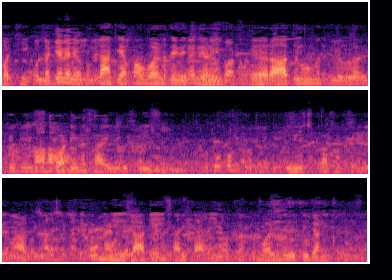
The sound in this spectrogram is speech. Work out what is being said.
ਬਸ ਠੀਕ। ਉਹ ਲੱਗੇ ਹੋਏ ਨੇ ਉਦੋਂ ਦੇ। ਤਾਂ ਕਿ ਆਪਾਂ ਵਰਲਡ ਦੇ ਵਿੱਚ ਨਹੀਂ, ਨਹੀਂ, ਜਾਣੀ ਨਹੀਂ, ਅ, ਰਾਤ ਨੂੰ ਮਤਲਬ ਕਿਉਂਕਿ ਤੁਹਾਡੀ ਨਾ ਸਾਰੀ ਜਿਹੜੀ ਸਪੀਚ ਸੀ ਟੋਟਲ ਇੰਗਲਿਸ਼ ਟ੍ਰਾਂਸਲੇਟ ਕਰੀ ਹੈ ਨਾਲ ਦੀ ਨਾਲ ਉਹ ਮੈਂ ਹੁਣ ਜਾ ਕੇ ਨਾ ਸਾਰੀ ਪਾ ਦੇਣੀ ਹੈ ਕਿਉਂਕਿ ਵਰਲਡ ਦੇ ਵਿੱਚ ਹੀ ਜਾਣੀ ਚਾਹੀਦੀ ਹੈ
